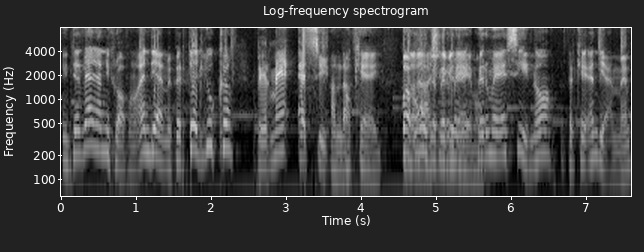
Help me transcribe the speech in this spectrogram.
Intervieni al microfono. NDM per te, Luke? Per me è sì. Andate. Ok. Poi Allora, comunque per me, per me sì, no? Perché NDM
